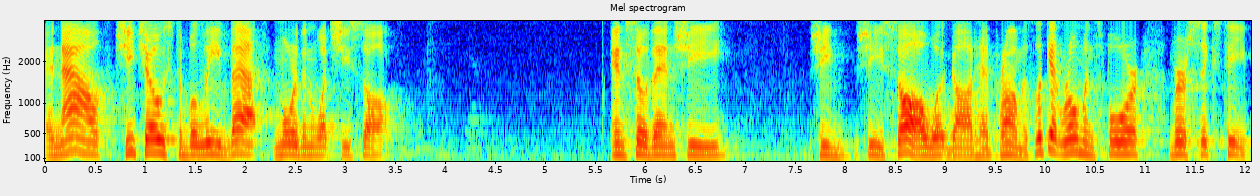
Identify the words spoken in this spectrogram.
and now she chose to believe that more than what she saw. And so then she she she saw what God had promised. Look at Romans 4 verse 16.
